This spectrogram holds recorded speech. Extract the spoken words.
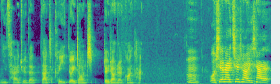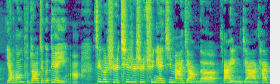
你才觉得大家可以对照着对照着观看。嗯，我先来介绍一下《阳光普照》这个电影啊，这个是其实是去年金马奖的大赢家，他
